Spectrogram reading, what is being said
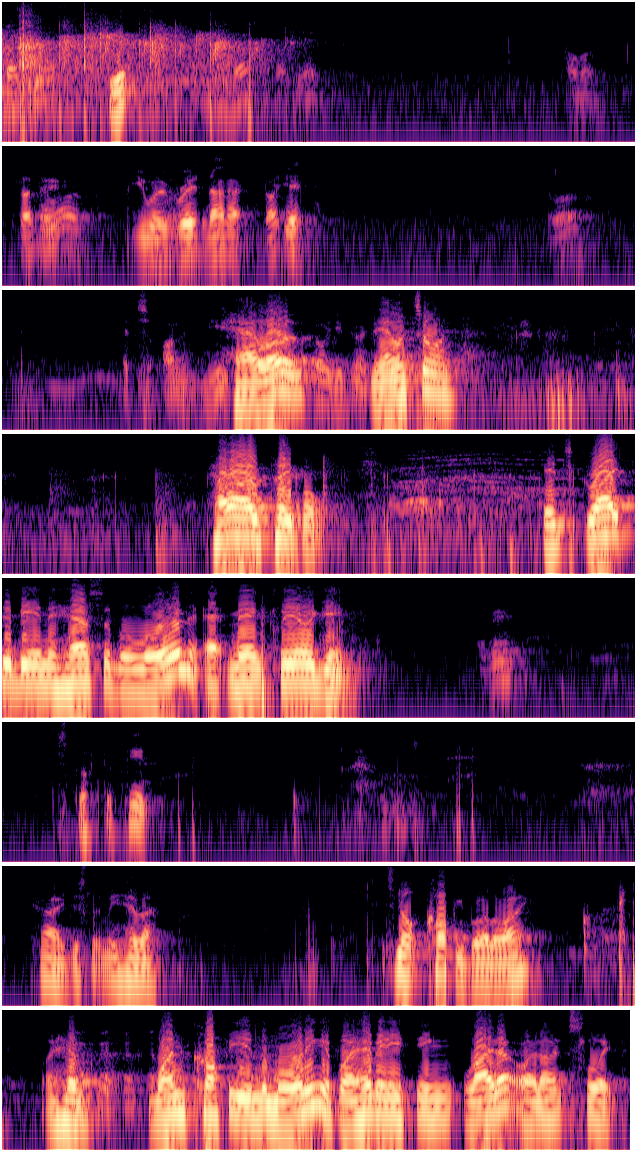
Just make sure. Yep. No, not yet. Hold on. Don't move. You were read. No, no, not yet. Hello. It's on mute. Hello. Oh, you're good. Now it's on. Hello, people. It's great to be in the house of the Lord at Mount Clear again. Amen. Just off the pin. Okay, just let me have a. It's not coffee, by the way. I have one coffee in the morning. If I have anything later, I don't sleep.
